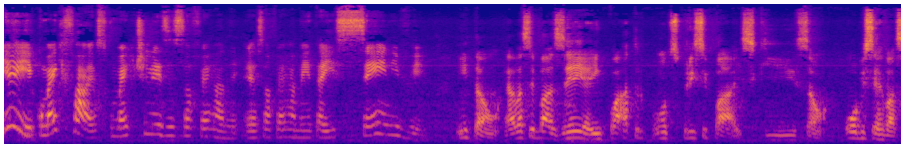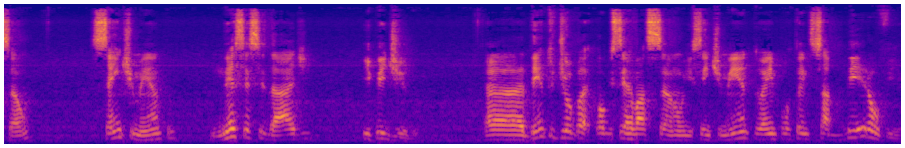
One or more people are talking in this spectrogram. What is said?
E aí, como é que faz? Como é que utiliza essa ferramenta, essa ferramenta aí CNV? Então, ela se baseia em quatro pontos principais, que são observação, sentimento, necessidade e pedido. Uh, dentro de observação e sentimento, é importante saber ouvir,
